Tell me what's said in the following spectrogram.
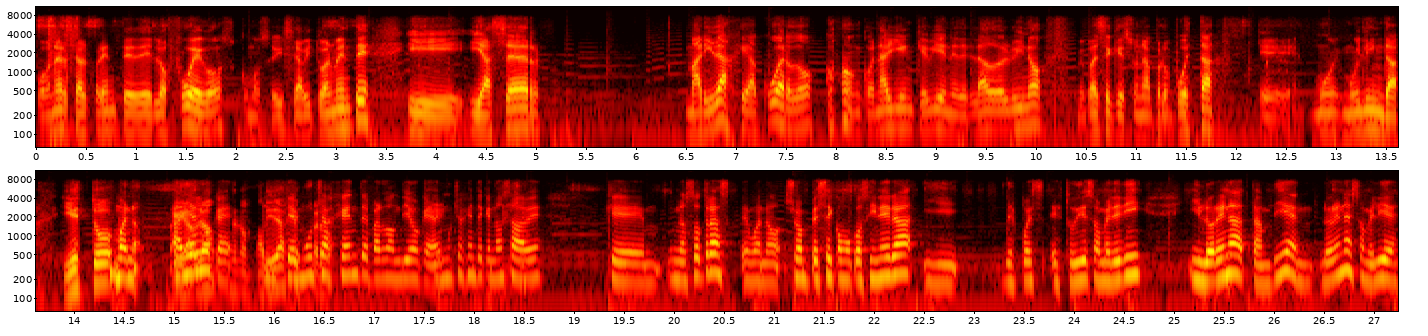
ponerse al frente de los fuegos, como se dice habitualmente, y, hacer maridaje, acuerdo con, con alguien que viene del lado del vino, me parece que es una propuesta eh, muy, muy linda. Y esto. Bueno, hay algo que, que mucha gente, perdón, Diego, que hay mucha gente que no sabe que nosotras, eh, bueno, yo empecé como cocinera y después estudié sommelería y Lorena también. Lorena es sommelier,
